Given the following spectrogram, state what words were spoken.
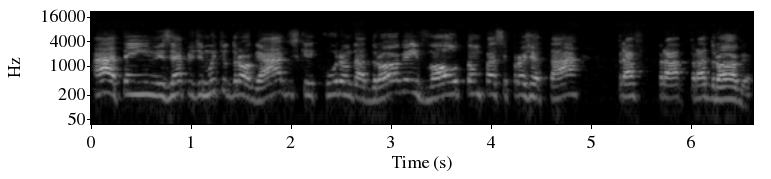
ah, tem exemplos de muitos drogados que curam da droga e voltam para se projetar para droga.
